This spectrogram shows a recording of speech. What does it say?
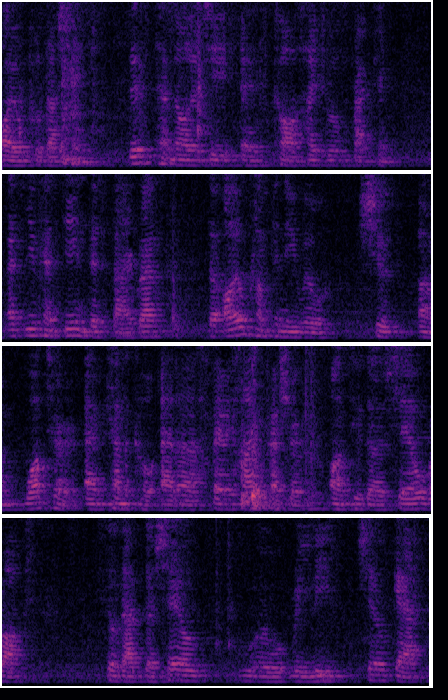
oil production. This technology is called hydrofracking. As you can see in this diagram, the oil company will shoot um, water and chemical at a very high pressure onto the shale rocks so that the shale will release shale gas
